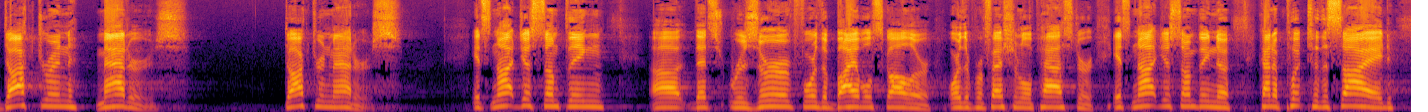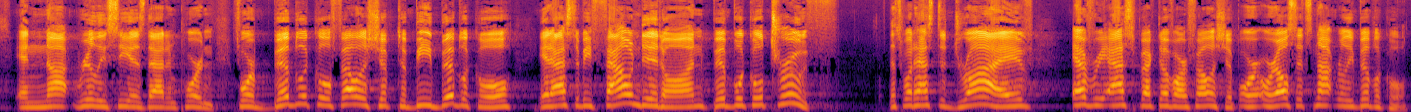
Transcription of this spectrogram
doctrine matters. Doctrine matters. It's not just something uh, that's reserved for the Bible scholar or the professional pastor. It's not just something to kind of put to the side and not really see as that important. For biblical fellowship to be biblical, it has to be founded on biblical truth. That's what has to drive every aspect of our fellowship, or, or else it's not really biblical.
